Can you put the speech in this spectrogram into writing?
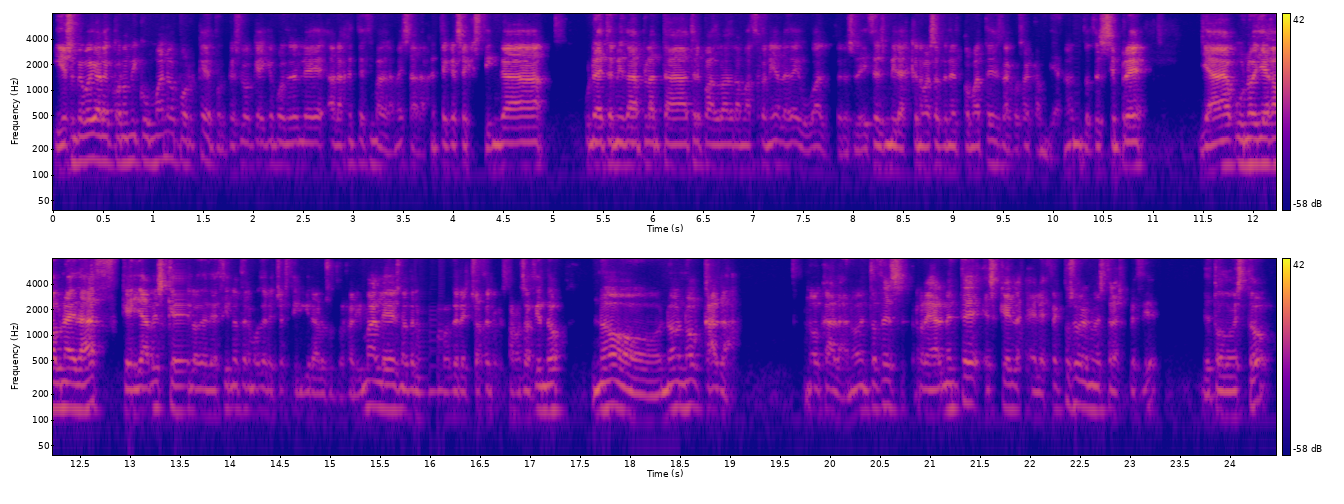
Y eso me voy al económico humano, ¿por qué? Porque es lo que hay que ponerle a la gente encima de la mesa. A la gente que se extinga una determinada planta trepadora de la Amazonía le da igual, pero si le dices, mira, es que no vas a tener tomates, la cosa cambia, ¿no? Entonces siempre ya uno llega a una edad que ya ves que lo de decir no tenemos derecho a extinguir a los otros animales, no tenemos derecho a hacer lo que estamos haciendo, no, no, no cala, no cala, ¿no? Entonces, realmente es que el, el efecto sobre nuestra especie de todo esto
